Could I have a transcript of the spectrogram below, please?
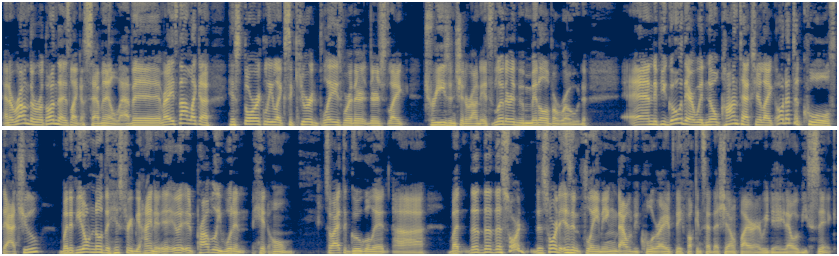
And around the rotonda is like a 7-Eleven, right? It's not like a historically like secured place where there, there's like trees and shit around it. It's literally the middle of a road. And if you go there with no context, you're like, oh, that's a cool statue but if you don't know the history behind it, it, it probably wouldn't hit home. So I had to Google it. Uh, but the, the, the sword, the sword isn't flaming. That would be cool, right? If they fucking set that shit on fire every day, that would be sick.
